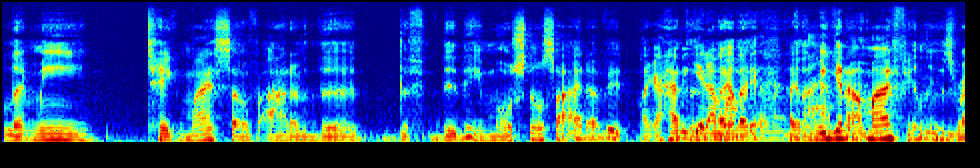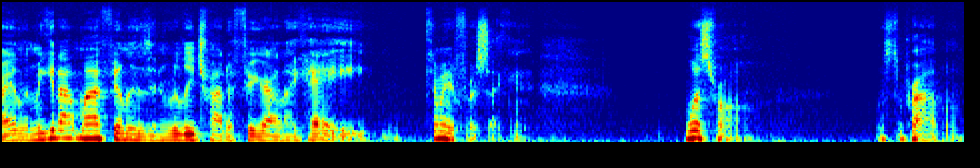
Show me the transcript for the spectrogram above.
let me take myself out of the the, the, the emotional side of it. Like I have to like, like, like, let me get out my feelings, mm-hmm. right? Let me get out my feelings and really try to figure out like, hey, come here for a second. What's wrong? What's the problem?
